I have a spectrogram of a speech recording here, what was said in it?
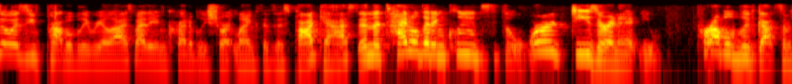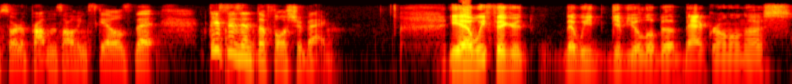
So, as you've probably realized by the incredibly short length of this podcast and the title that includes the word teaser in it, you probably have got some sort of problem solving skills that this isn't the full shebang. Yeah, we figured that we'd give you a little bit of background on us,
